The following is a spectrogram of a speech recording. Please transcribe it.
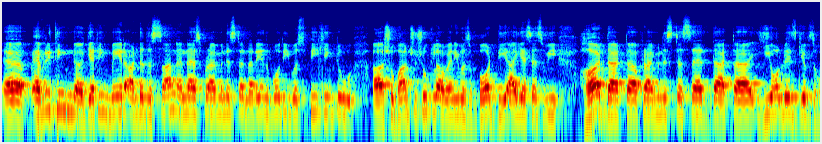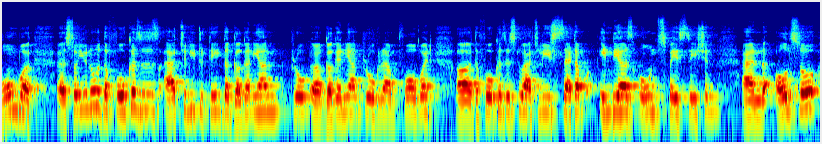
everything uh, getting made under the sun. And as Prime Minister Narendra Modi was speaking to uh, Shubhanshu Shukla when he was aboard the ISS, we heard that uh, Prime Minister said that uh, he always gives homework. Uh, so, you know, the focus is actually to take the Gaganyaan, pro, Gaganyaan program forward. the focus is to actually set up India's own space station and also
